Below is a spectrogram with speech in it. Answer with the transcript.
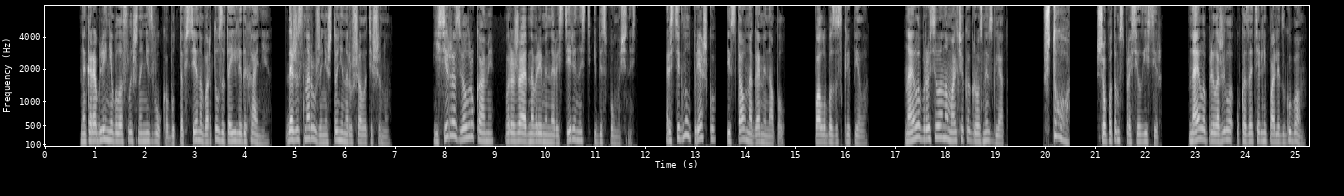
На корабле не было слышно ни звука, будто все на борту затаили дыхание. Даже снаружи ничто не нарушало тишину. Есир развел руками, выражая одновременно растерянность и беспомощность. Расстегнул пряжку и встал ногами на пол. Палуба заскрипела. Найла бросила на мальчика грозный взгляд. «Что?» — шепотом спросил Есир. Найла приложила указательный палец к губам.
